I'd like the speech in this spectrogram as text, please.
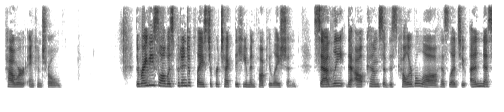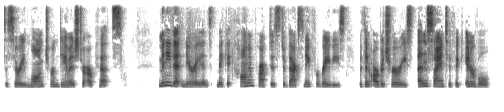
power, and control. The rabies law was put into place to protect the human population. Sadly, the outcomes of this colorable law has led to unnecessary long-term damage to our pets. Many veterinarians make it common practice to vaccinate for rabies with an arbitrary, unscientific interval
